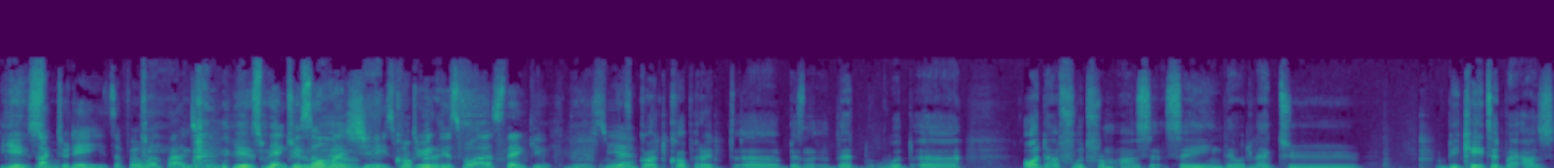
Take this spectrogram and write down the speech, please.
Yes. Like today, it's a farewell party. Yes, we Thank you so much, Tshili's, for doing this for us. Thank you. Yes, Yeah? we've got corporate uh, business that would uh, order food from us, saying they would like to be catered by us,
